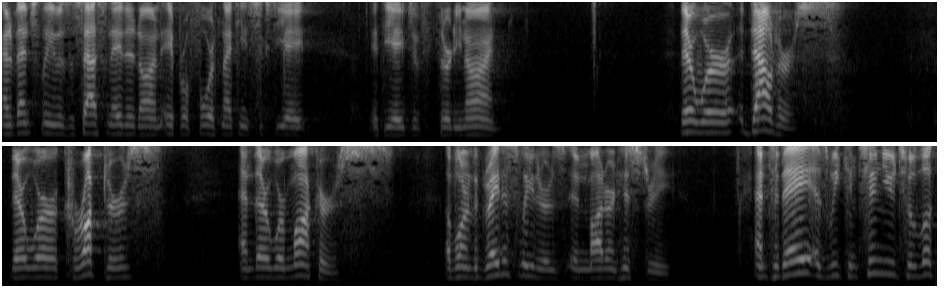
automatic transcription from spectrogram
and eventually he was assassinated on April 4th, 1968, at the age of 39. There were doubters, there were corruptors, and there were mockers of one of the greatest leaders in modern history. And today, as we continue to look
